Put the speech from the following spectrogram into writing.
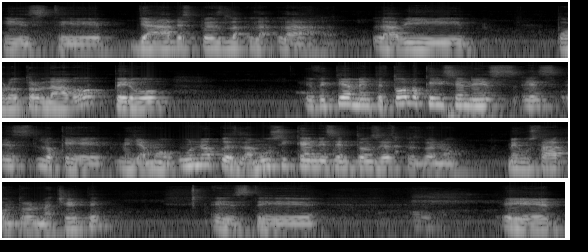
Este, ya después la, la, la, la, vi por otro lado, pero efectivamente todo lo que dicen es, es, es, lo que me llamó. Una, pues la música en ese entonces, pues bueno, me gustaba Control Machete. Este, eh,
